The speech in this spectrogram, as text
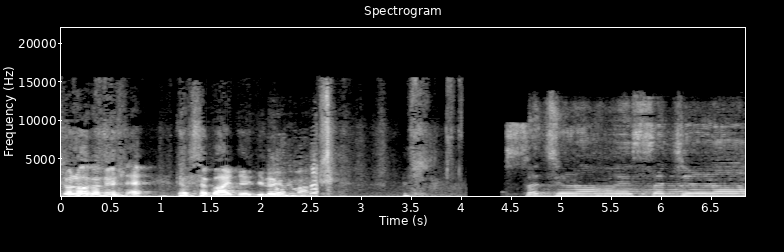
चलो का मिलता है तब तक bye take you love you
